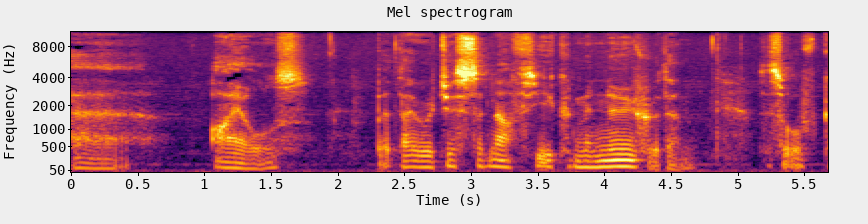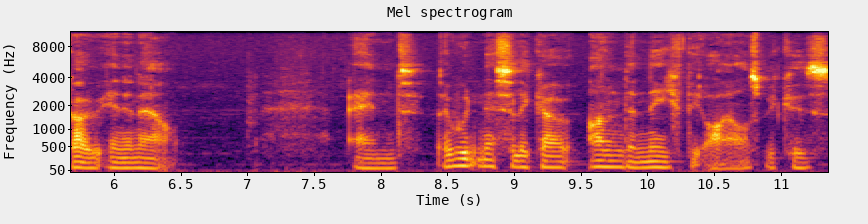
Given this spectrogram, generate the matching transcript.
uh, aisles, but they were just enough so you could maneuver them to sort of go in and out. And they wouldn't necessarily go underneath the aisles because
